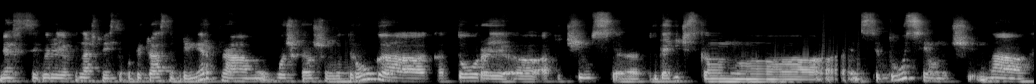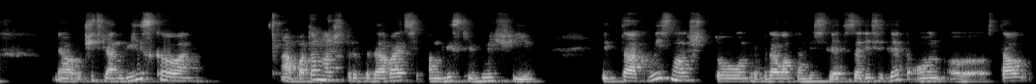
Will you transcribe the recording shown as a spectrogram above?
Меня, кстати говоря, я поняла, что есть такой прекрасный пример про моего очень хорошего друга, который э, отучился в педагогическом э, институте он учи, на э, учителя английского, а потом начал преподавать английский в МИФИ. И так выяснилось, что он преподавал там 10 лет, и за 10 лет он э, стал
